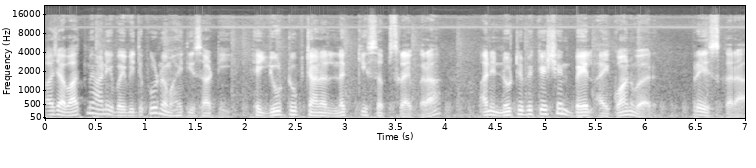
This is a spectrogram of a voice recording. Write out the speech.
माझ्या बातम्या आणि वैविध्यपूर्ण माहितीसाठी हे यूट्यूब चॅनल नक्की सबस्क्राईब करा आणि नोटिफिकेशन बेल आयकॉनवर प्रेस करा.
